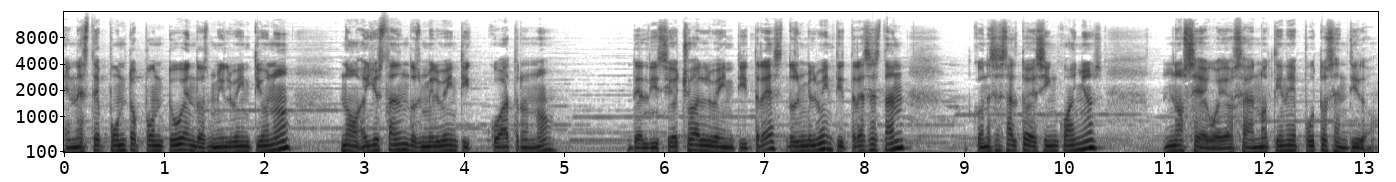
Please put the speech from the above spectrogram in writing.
En este punto, pon tú, en 2021. No, ellos están en 2024, ¿no? Del 18 al 23. 2023 están con ese salto de 5 años. No sé, güey, o sea, no tiene puto sentido.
